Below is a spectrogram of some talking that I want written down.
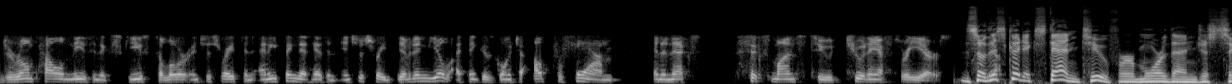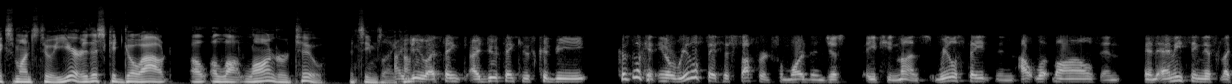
Jerome Powell needs an excuse to lower interest rates, and anything that has an interest rate dividend yield, I think, is going to outperform in the next six months to two and a half, three years. So this yeah. could extend too for more than just six months to a year. This could go out a, a lot longer too. It seems like. I huh? do. I think. I do think this could be because look at you know real estate has suffered for more than just 18 months. Real estate and outlet malls and and anything that's like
